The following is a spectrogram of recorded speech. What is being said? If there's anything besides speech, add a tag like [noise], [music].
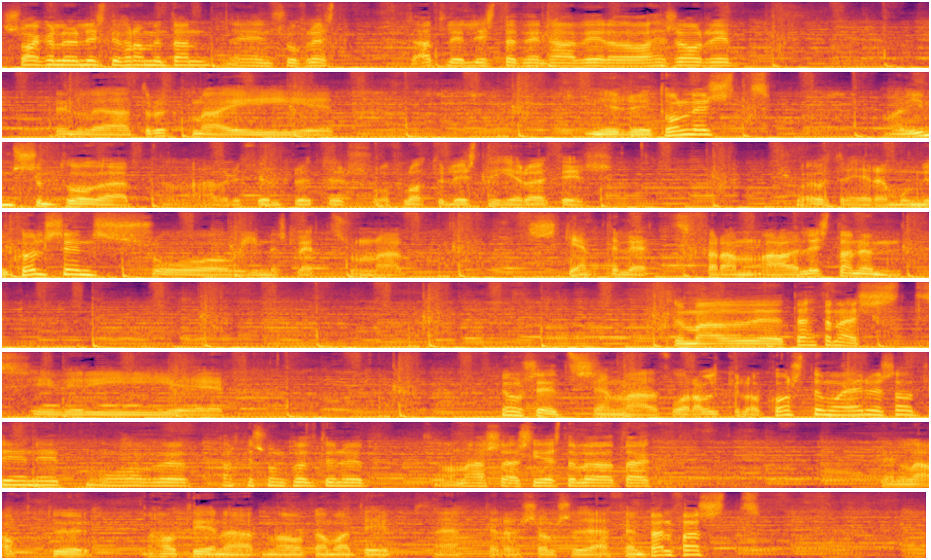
Svakalega listi framöndan eins og flest allir listatinn hafa verið á þessu ári. Reynilega að drukna í nýri tónlist hann ímsum toga. Að verið fjölbröttur og flottur listi hér og eftir. Svo eftir að heyra Múmi Kölsins og ímislegt svona skemmtilegt fram að listanum. Þú maður þetta næst yfir í hljómsveit sem að fór algjörlega kostum á erfisáttíðinni og partysónkvöldinu á NASA síðasta lögadag reynilega áttu hátíðina nágamati þetta er að sjálfsögðu FM Belfast.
